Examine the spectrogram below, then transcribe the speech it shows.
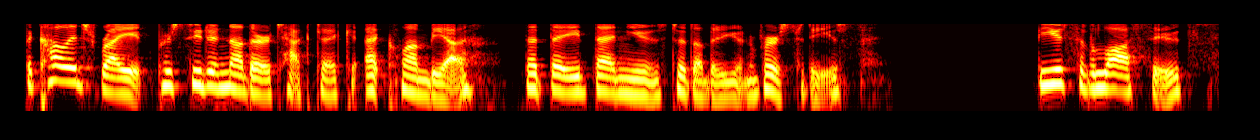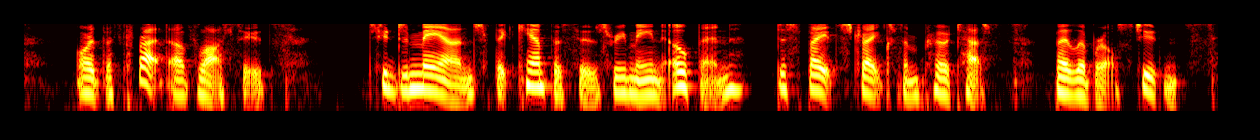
The college right pursued another tactic at Columbia that they then used at other universities. The use of lawsuits, or the threat of lawsuits to demand that campuses remain open despite strikes and protests by liberal students.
